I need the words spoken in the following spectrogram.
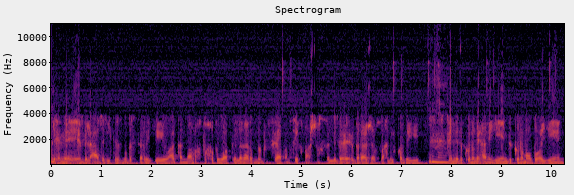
اللي هن بالعادة بيلتزموا بالسرية وعادة ما بيخطوا خطوات إلا غير فيها تنسيق مع الشخص اللي براجع صاحب القضية. هن بيكونوا مهنيين بيكونوا موضوعيين.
